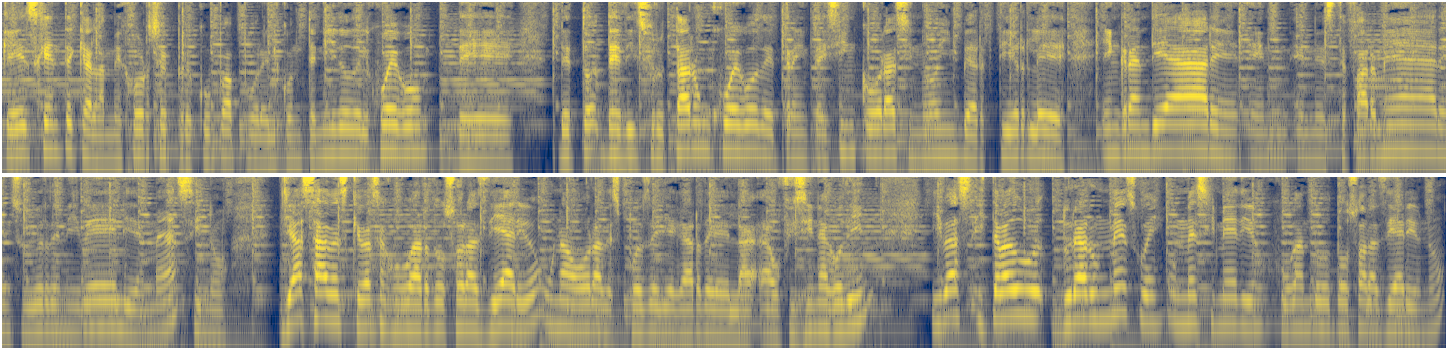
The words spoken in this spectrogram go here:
que es gente que a lo mejor se preocupa por el contenido del juego, de, de, disfrutar un juego de 35 horas y no invertirle en grandear, en, en, en, este farmear, en subir de nivel y demás, sino ya sabes que vas a jugar dos horas diario, una hora después de llegar de la oficina Godín. Y, vas, y te va a du- durar un mes, güey, un mes y medio, jugando dos horas diario, ¿no?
